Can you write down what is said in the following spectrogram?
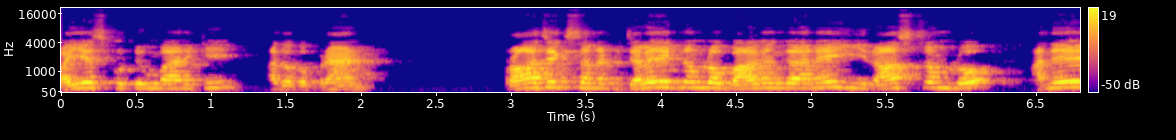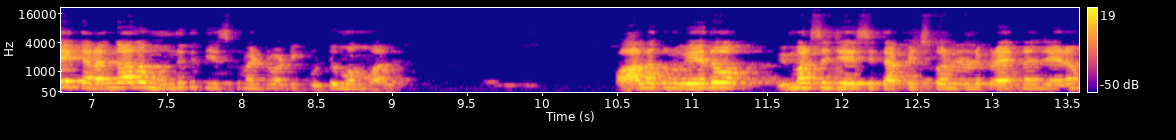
వైఎస్ కుటుంబానికి అదొక బ్రాండ్. ప్రాజెక్ట్స్ అన్నట్టు జలయజ్ఞంలో భాగంగానే ఈ రాష్ట్రంలో అనేక రంగాల్లో ముందుకు తీసుకున్నటువంటి కుటుంబం వాళ్ళు. వాళ్ళకు నువ్వేదో విమర్శ చేసి తప్పించుకునేటువంటి ప్రయత్నం చేయడం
